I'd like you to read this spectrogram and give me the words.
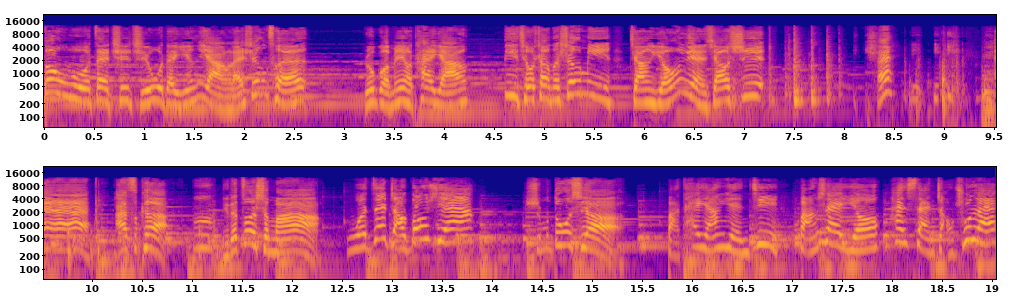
动物在吃植物的营养来生存。如果没有太阳，地球上的生命将永远消失。哎，哎哎哎，阿斯克，嗯，你在做什么？我在找东西啊。什么东西啊？把太阳眼镜防晒油和伞找出来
